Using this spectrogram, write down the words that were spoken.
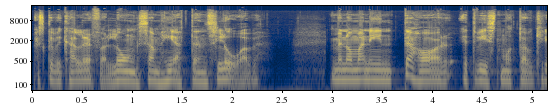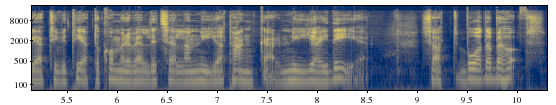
vad ska vi kalla det för, långsamhetens lov. Men om man inte har ett visst mått av kreativitet, då kommer det väldigt sällan nya tankar, nya idéer. Så att båda behövs.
